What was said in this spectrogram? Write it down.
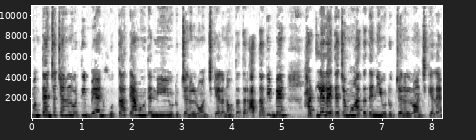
मग त्यांच्या चॅनलवरती बॅन होता त्यामुळे त्यांनी यूट्यूब चॅनल लॉन्च केला नव्हता. तर आता ती बॅन हटलेलं आहे त्याच्यामुळे आता त्यांनी यूट्यूब चॅनल लॉन्च आहे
